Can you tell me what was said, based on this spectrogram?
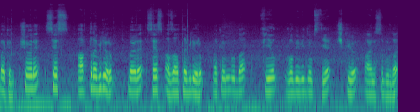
Bakın şöyle ses arttırabiliyorum. Böyle ses azaltabiliyorum. Bakın burada Feel Robbie Williams diye çıkıyor. Aynısı burada.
